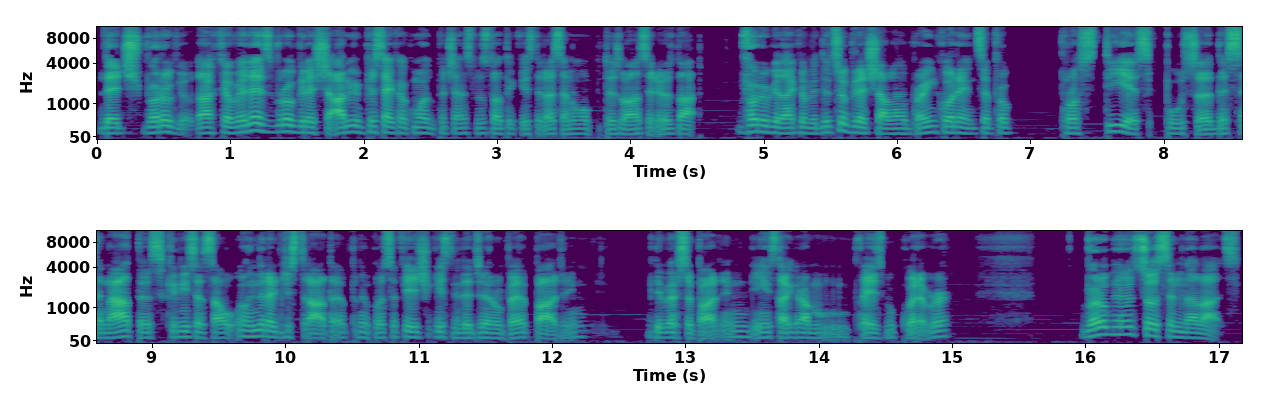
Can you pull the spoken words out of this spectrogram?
Deci, vă rog eu, dacă vedeți vreo greșeală, am impresia că acum după ce am spus toate chestiile astea nu mă puteți lua în serios, dar vă rog eu, dacă vedeți o greșeală, vreo incoerență, vreo prostie spusă, desenată, scrisă sau înregistrată, pentru că o să fie și chestii de genul pe pagini, diverse pagini, Instagram, Facebook, whatever, vă rog mult să o semnalați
